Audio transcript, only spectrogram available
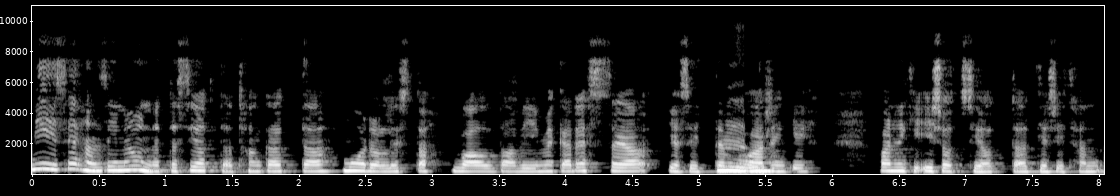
Niin, sehän siinä on, että sijoittajathan käyttää muodollista valtaa viime kädessä ja, ja sitten mm. varsinkin, varsinkin isot sijoittajat ja sittenhän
